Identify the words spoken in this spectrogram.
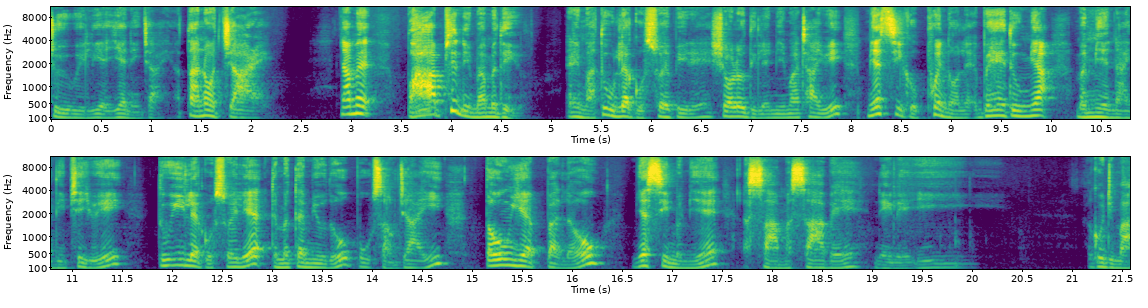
တူဝေလျက်ရက်နေကြ၏အတန်တော့ကြားတယ်။ညမဲ့ဘာဖြစ်နေမှမသိဘူး။ အဲဒီမှာသူ့လက်ကိုဆွဲပေးတယ်ရှောလုသည်လည်းမြေမှထား၍မျက်စိကိုဖွင့်တော်လဲအဘယ်သူမျှမမြင်နိုင်သည်ဖြစ်၍သူ၏လက်ကိုဆွဲလျက်ဓမ္မသက်မျိုးသို့ပို့ဆောင်ကြ၏။သုံးရက်ပတ်လုံးမျက်စိမမြင်အစာမစားပဲနေလေ၏အခုဒီမှာ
